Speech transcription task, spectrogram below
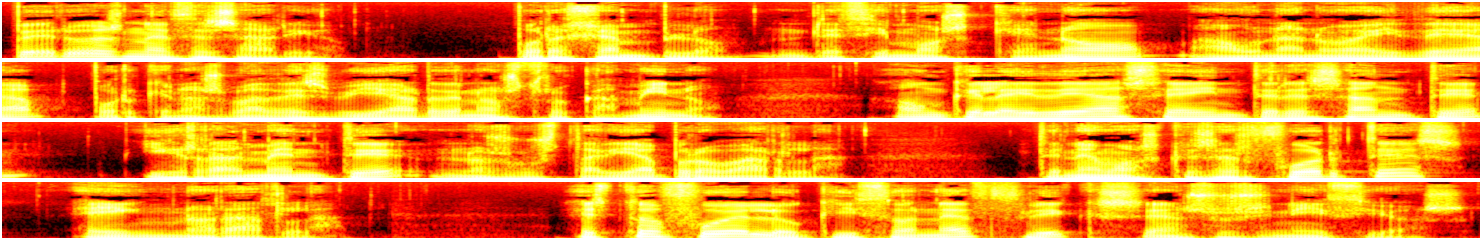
pero es necesario. Por ejemplo, decimos que no a una nueva idea porque nos va a desviar de nuestro camino, aunque la idea sea interesante y realmente nos gustaría probarla. Tenemos que ser fuertes e ignorarla. Esto fue lo que hizo Netflix en sus inicios,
